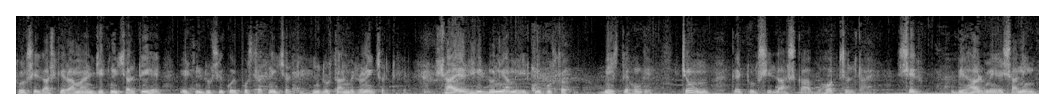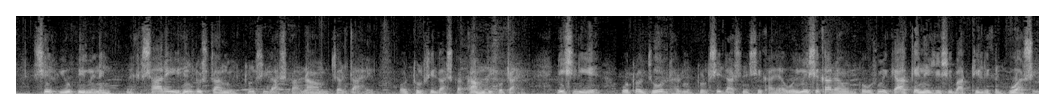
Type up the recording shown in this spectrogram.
तुलसीदास की रामायण जितनी चलती है इतनी दूसरी कोई पुस्तक नहीं चलती है। हिंदुस्तान में तो नहीं चलती है। शायद ही दुनिया में इतनी पुस्तक भेजते होंगे। क्यों? कि तुलसीदास का बहुत चलता है। सिर्फ़ बिहार में ऐसा नहीं, सिर्फ़ यूपी में नहीं सारे हिंदुस्तान में तुलसीदास का नाम चलता है और तुलसीदास का काम भी होता है। इसलिए वो तो जो धर्म तुलसीदास ने सिखाया, वही मैं सिखा रहा हूँ। तो उसमें क्या कहने जैसी बात थी, लेकिन हुआ सही।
